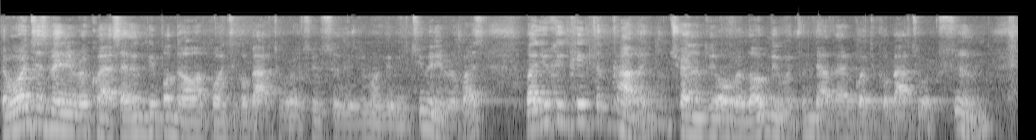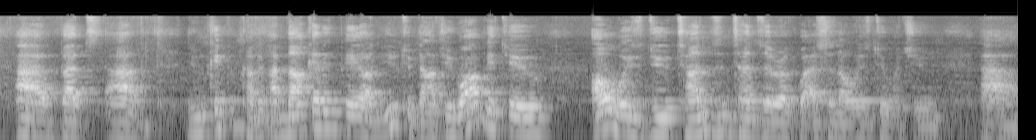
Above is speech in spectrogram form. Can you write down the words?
there weren't as many requests. I think people know I'm going to go back to work soon, so there's not going to be too many requests. But you can keep them coming. Try not to overload me with them now that I'm going to go back to work soon. Uh, but um, you can keep them coming. I'm not getting paid on YouTube now. If you want me to, always do tons and tons of requests and always do what you, uh,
